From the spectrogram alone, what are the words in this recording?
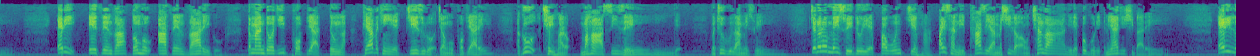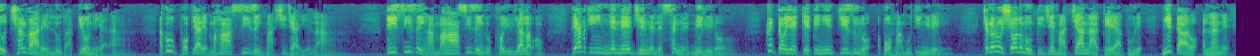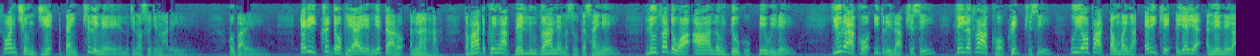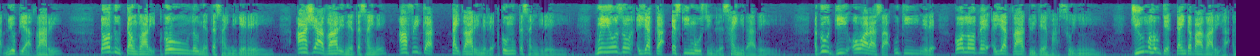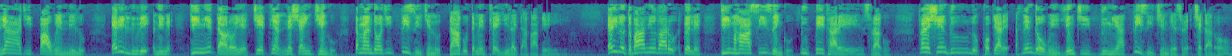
အဲ့ဒီအေသင်သားသို့မဟုတ်အာသင်သားတွေကိုတမန်တော်ကြီးဖော်ပြတုန်းကဘုရားသခင်ရဲ့ကျေးဇူးတော်အကြောင်းကိုဖော်ပြတယ်အခုအချိန်မှာတော့မဟာစည်းစိမ်တဲ့မထူးဘူးလားမိတ်ဆွေကျွန်တော်တို့မိတ်ဆွေတို့ရဲ့ပတ်ဝန်းကျင်မှာပိုက်ဆံတွေထားเสียမရှိတော့အောင်ချမ်းသာနေတဲ့ပုံကိုယ်တွေအများကြီးရှိပါတယ်အဲ့ဒီလိုချမ်းသာတယ်လို့သာပြောနေရတာ အခုဖော်ပြတဲ့မဟာစည်းစိမ်မှရှိကြရဲ့လားဒီစည်းစိမ်ဟာမဟာစည်းစိမ်လို့ခေါ်ယူရလောက်အောင်ဘုရားသခင်နည်းနည်းချင်းနဲ့လည်းဆက်နွယ်နေလေတော့ခရစ်တော်ရဲ့ကယ်တင်ရှင်ကျေးဇူးတော်အပေါ်မှာမူတည်နေတယ်ကျွန်တော်တို့ရှောလမုန်တည်ခြင်းမှာကြားနာခဲ့ရဘူးတဲ့မေတ္တာတော်အလံနဲ့လွှမ်းခြုံခြင်းအတိုင်းဖြစ်လိမ့်မယ်လို့ကျွန်တော်ဆိုချင်ပါတယ်ဟုတ်ပါတယ်အဲ့ဒီခရစ်တော်ဖခင်ရဲ့မေတ္တာတော်အလံဟာကဘာတခွင်ကဘယ်လူသားနဲ့မဆိုသက်ဆိုင်နေလူတ attva အားလုံးတို့ကိုပေးဝေတယ် ယူဒခေါ်ဣသရေလဖြစ်စီဟေလသခေါ်ဂရိဖြစ်စီဩဥရောပတောင်ပိုင်းကအဲ့ဒီခေတ်အရရက်အနေနဲ့ကမြို့ပြသားတွေတောသူတောင်သားတွေအကုန်လုံးနဲ့သက်ဆိုင်နေခဲ့တယ်အာရှသားတွေနဲ့သက်ဆိုင်နေအာဖရိကတိုက်သားတွေနဲ့လည်းအကုန်လုံးသက်ဆိုင်နေတယ်ဝင်ရိုးစွန်းအရက်ကအက်စကီမိုးတွေနဲ့လည်းဆိုင်နေတာပဲအခုဒီဩဝါဒစာဥတီနေတဲ့ကောလောသဲအရက်သားတွေထဲမှာဆိုရင်ဂျူးမဟုတ်တဲ့တိုင်းတစ်ပါးသားတွေဟာအများကြီးပါဝင်နေလို့ အဲ့ဒီလူတွေအနေနဲ့ဒီမြစ်တာတော်ရဲ့ကျေပြန့်နှက်ဆိုင်ခြင်းကိုတမန်တော်ကြီးသိစေခြင်းလို့ဒါကိုတမင်ထည့်ရေးလိုက်တာပါပဲအဲ့ဒီလိုတပါးမျိုးသားတို့အတွက်လေဒီမဟာစည်းစိမ်ကိုသူပေးထားတယ်ဆိုတာကိုတန်ရှင်းသူလို့ဖော်ပြတဲ့အသင်းတော်ဝင်ယုံကြည်သူများသိစေခြင်းတယ်ဆိုတဲ့အချက်ကတော့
